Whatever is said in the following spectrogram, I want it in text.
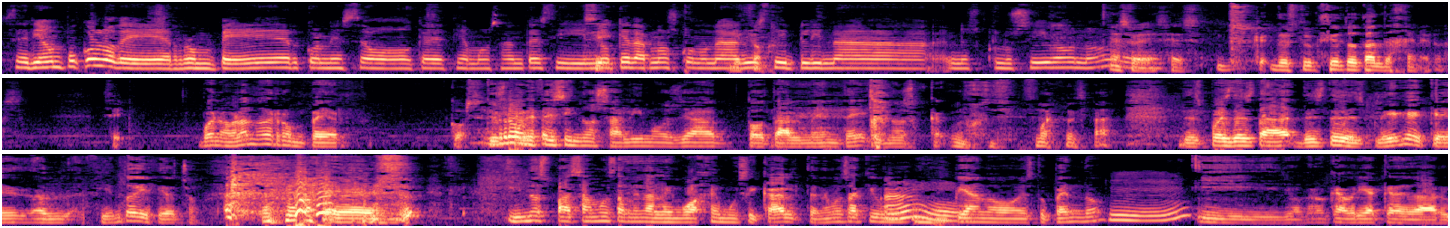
Sería un poco lo de romper con eso que decíamos antes y Sí. no quedarnos con una Rizoma. disciplina en exclusivo, ¿no? Eso Eh, es, es destrucción total de géneros. Sí. Bueno, hablando de romper, Cosas. ¿qué os parece si nos salimos ya totalmente y nos, bueno, ya, después de esta de este despliegue que 118 eh, y nos pasamos también al lenguaje musical. Tenemos aquí un, Ah. un piano estupendo Mm. y yo creo que habría que dar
